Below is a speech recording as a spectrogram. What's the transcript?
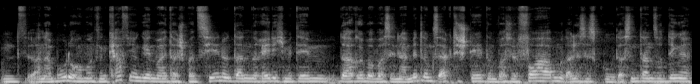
und an der Bude holen wir uns einen Kaffee und gehen weiter spazieren und dann rede ich mit dem darüber, was in der Ermittlungsakte steht und was wir vorhaben und alles ist gut. Das sind dann so Dinge,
